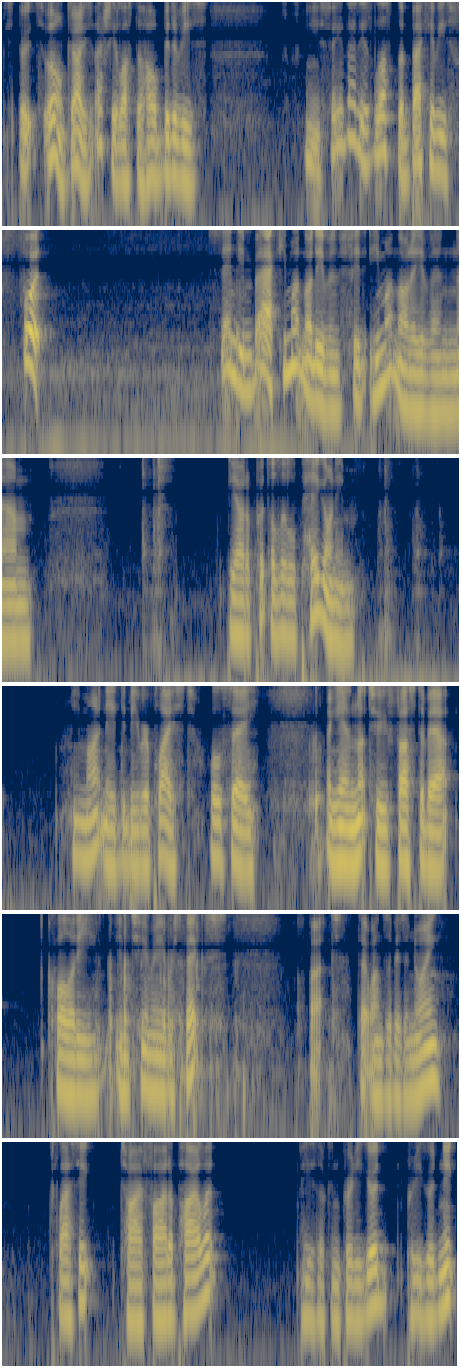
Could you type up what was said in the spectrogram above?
His boots. Oh, God, he's actually lost a whole bit of his... Can you see that? He's lost the back of his foot. Send him back. He might not even fit... He might not even um, be able to put the little peg on him. He might need to be replaced. We'll see. Again, not too fussed about quality in too many respects, but that one's a bit annoying. Classic TIE fighter pilot. He's looking pretty good. Pretty good nick.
